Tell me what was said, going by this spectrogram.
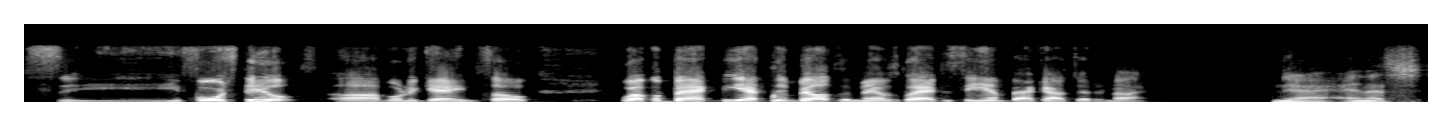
See, four steals um, on the game. So welcome back, Anthony Melton. Man, I was glad to see him back out there tonight. Yeah, and that's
